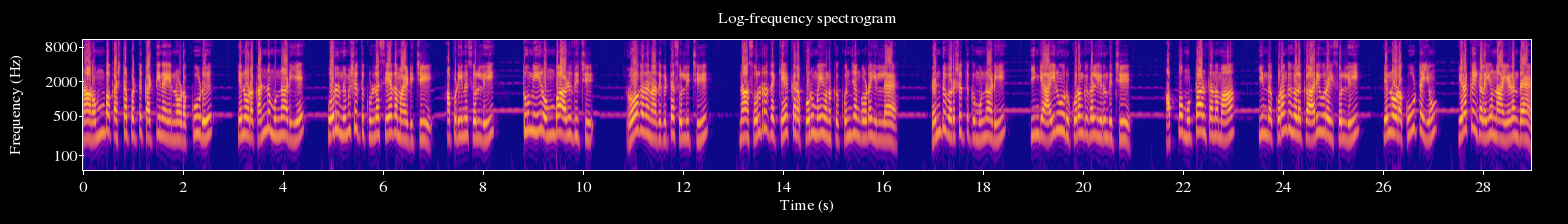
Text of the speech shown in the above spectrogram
நான் ரொம்ப கஷ்டப்பட்டு கட்டின என்னோட கூடு என்னோட கண்ணு முன்னாடியே ஒரு நிமிஷத்துக்குள்ள சேதமாயிடுச்சு அப்படின்னு சொல்லி துமி ரொம்ப அழுதுச்சு. ரோகதன் அதுகிட்ட சொல்லிச்சு நான் சொல்றத கேட்குற பொறுமை உனக்கு கொஞ்சம் கூட இல்ல. ரெண்டு வருஷத்துக்கு முன்னாடி இங்க ஐநூறு குரங்குகள் இருந்துச்சு. அப்போ முட்டாள்தனமா இந்த குரங்குகளுக்கு அறிவுரை சொல்லி என்னோட கூட்டையும் இறக்கைகளையும் நான் இழந்தேன்.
